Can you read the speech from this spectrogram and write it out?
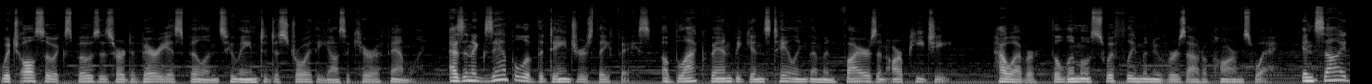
which also exposes her to various villains who aim to destroy the Yozakura family. As an example of the dangers they face, a black van begins tailing them and fires an RPG. However, the limo swiftly maneuvers out of harm's way. Inside,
